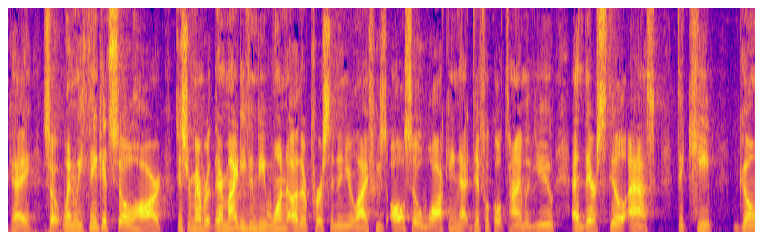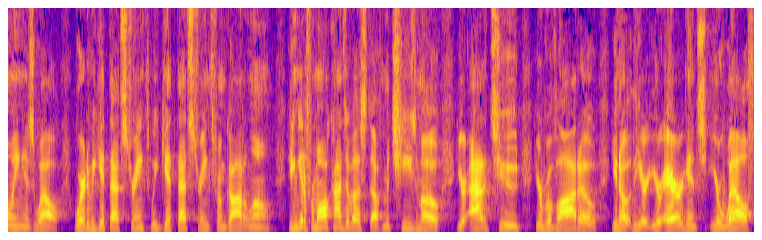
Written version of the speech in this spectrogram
Okay? So when we think it's so hard, just remember there might even be one other person in your life who's also walking that difficult time with you, and they're still asked to keep going as well. Where do we get that strength? We get that strength from God alone. You can get it from all kinds of other stuff machismo, your attitude, your bravado, you know, your, your arrogance, your wealth,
